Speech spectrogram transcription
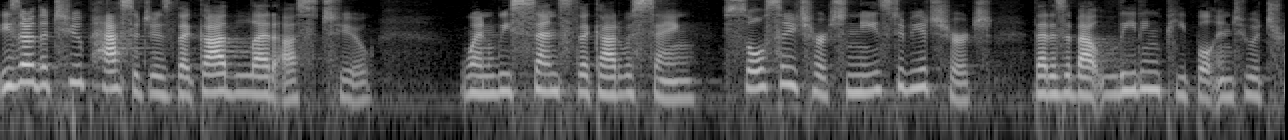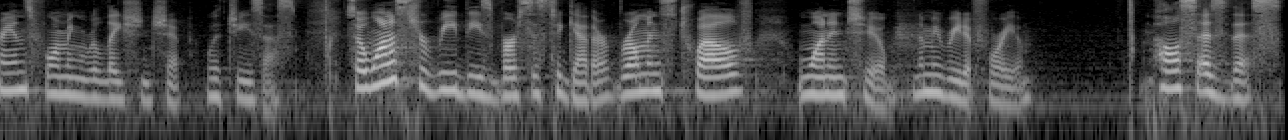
These are the two passages that God led us to when we sensed that God was saying, Soul City Church needs to be a church that is about leading people into a transforming relationship with Jesus. So I want us to read these verses together Romans 12, 1 and 2. Let me read it for you. Paul says this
